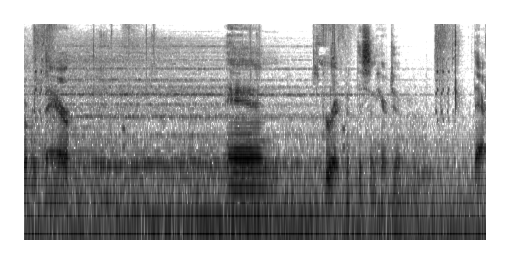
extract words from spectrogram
over there. And screw it, put this in here too. There.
